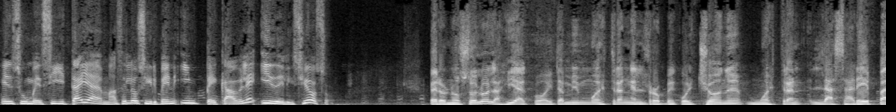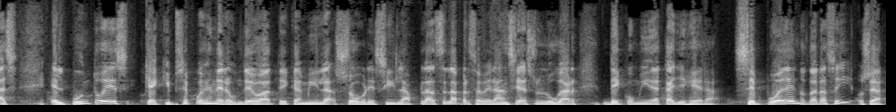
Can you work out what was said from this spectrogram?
en su mesita y además se lo sirven impecable y delicioso. Pero no solo el ajiaco, ahí también muestran el rompecolchón, muestran las arepas. El punto es que aquí se puede generar un debate, Camila, sobre si la Plaza de la Perseverancia es un lugar de comida callejera. ¿Se puede notar así? O sea,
